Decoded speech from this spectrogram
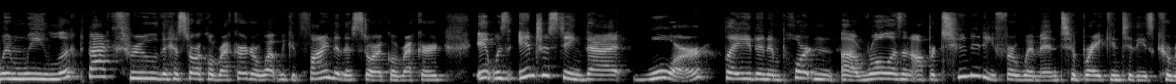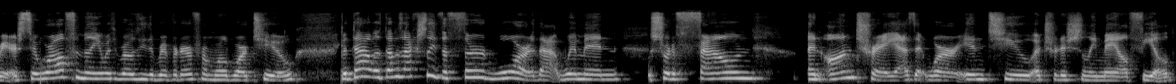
when we looked back through the historical record or what we could find in the historical record, it was interesting that war played an important uh, role as an opportunity for women to break into these careers. So we're all familiar with Rosie the Riveter from World War II, but that was that was actually the third war that women sort of found an entree, as it were, into a traditionally male field.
